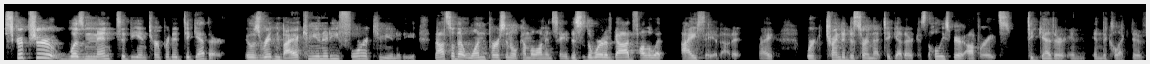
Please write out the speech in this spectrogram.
scripture was meant to be interpreted together. It was written by a community for a community, not so that one person will come along and say, This is the word of God, follow what I say about it, right? We're trying to discern that together because the Holy Spirit operates together in, in the collective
